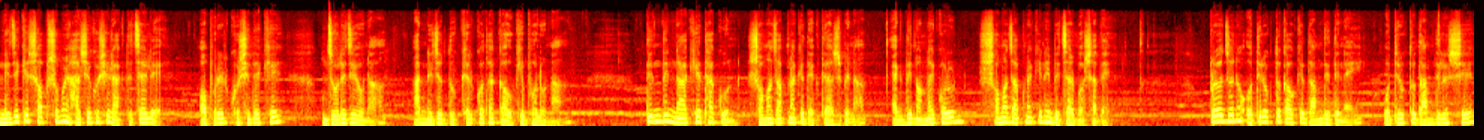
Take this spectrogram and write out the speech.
নিজেকে সবসময় হাসি খুশি রাখতে চাইলে অপরের খুশি দেখে জ্বলে যেও না আর নিজের দুঃখের কথা কাউকে বলো না। তিন দিন না খেয়ে থাকুন, সমাজ আপনাকে দেখতে আসবে না। একদিন অন্যায় করুন, সমাজ আপনাকে নিয়ে বিচার বসাবে। প্রয়োজনে অতিরিক্ত কাউকে দাম দিতে নেই। অতিরিক্ত দাম দিলে সে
